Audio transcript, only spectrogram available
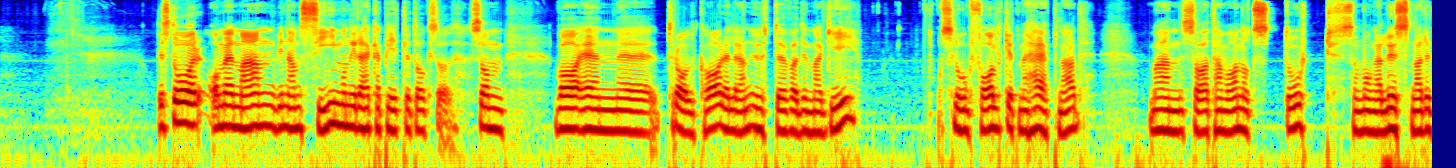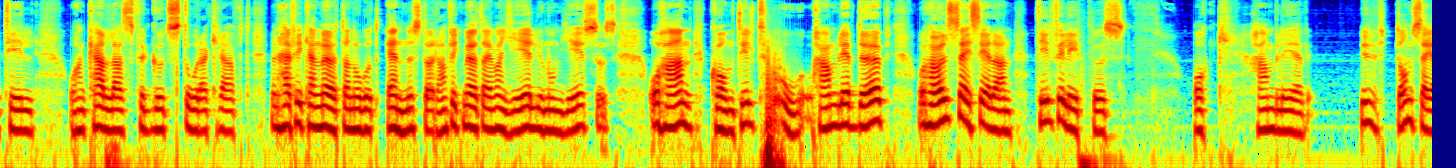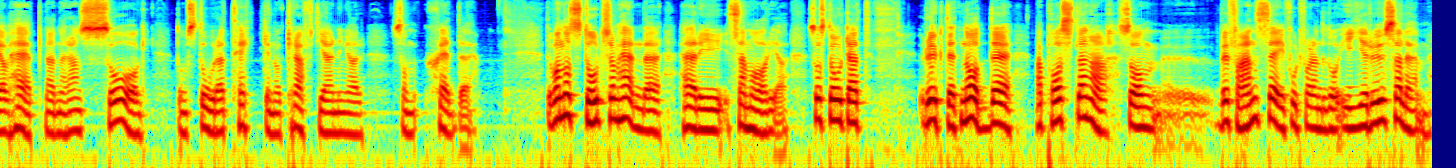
Det står om en man vid namn Simon i det här kapitlet också, som var en eh, trollkarl, eller han utövade magi och slog folket med häpnad. Man sa att han var något stort som många lyssnade till och han kallas för Guds stora kraft. Men här fick han möta något ännu större. Han fick möta evangelium om Jesus. Och han kom till tro. Han blev döpt och höll sig sedan till Filippus. Och han blev utom sig av häpnad när han såg de stora tecken och kraftgärningar som skedde. Det var något stort som hände här i Samaria. Så stort att ryktet nådde apostlarna som eh, befann sig fortfarande då i Jerusalem.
